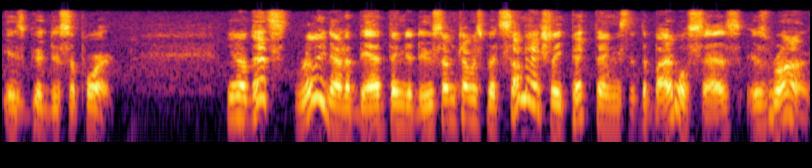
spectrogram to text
is good to support. You know, that's really not a bad thing to do sometimes, but some actually pick things that the Bible says is wrong.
